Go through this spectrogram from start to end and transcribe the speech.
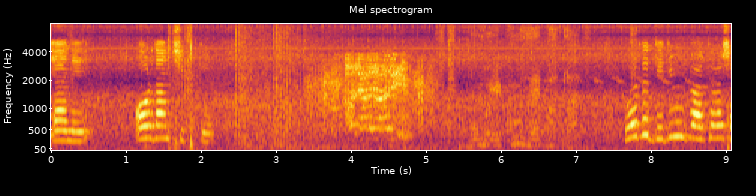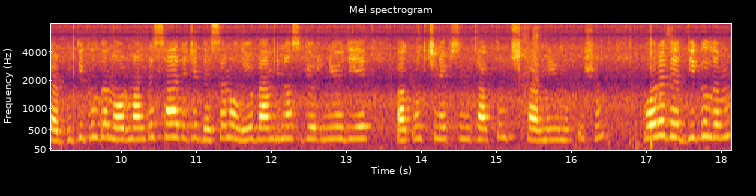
Yani oradan çıktı. Hadi hadi hadi. Bu arada dediğim gibi arkadaşlar bu Deagle'da normalde sadece desen oluyor. Ben bir nasıl görünüyor diye bakmak için hepsini taktım. Çıkarmayı unutmuşum. Bu arada Deagle'ım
